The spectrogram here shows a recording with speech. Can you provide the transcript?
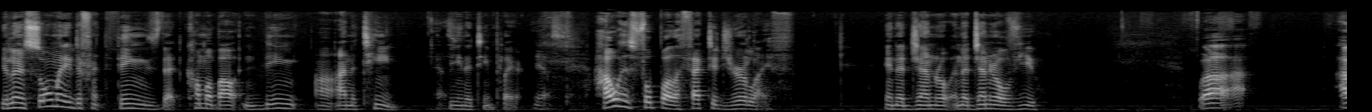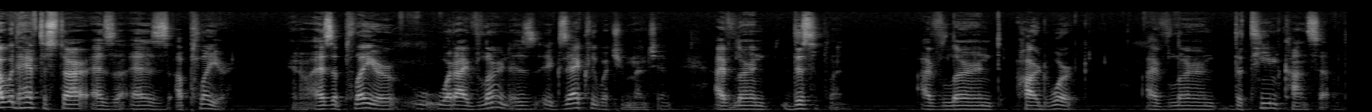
you learn so many different things that come about in being uh, on a team, Yes. being a team player. Yes. How has football affected your life in a general, in a general view? Well, I- I would have to start as a, as a player. You know, as a player, what I've learned is exactly what you mentioned. I've learned discipline. I've learned hard work. I've learned the team concept.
